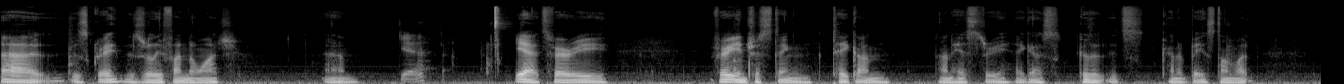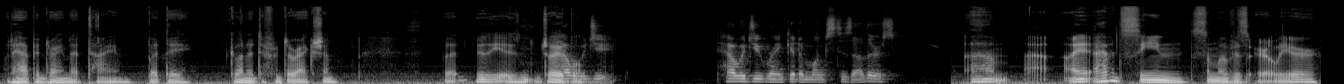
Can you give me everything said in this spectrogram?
Uh, it was great. It was really fun to watch. Um, yeah. Yeah, it's very, very interesting take on on history, I guess, because it, it's kind of based on what what happened during that time, but they go in a different direction. But it, it was enjoyable. How would you How would you rank it amongst his others? Um, I I haven't seen some of his earlier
